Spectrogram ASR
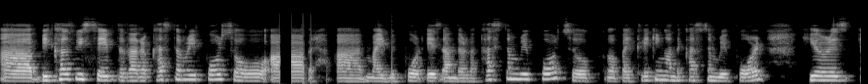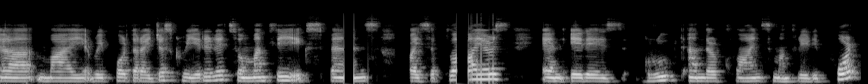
uh, because we saved that a custom report, so uh, uh, my report is under the custom report. So uh, by clicking on the custom report, here is uh, my report that I just created it. So monthly expense by suppliers, and it is grouped under client's monthly report.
